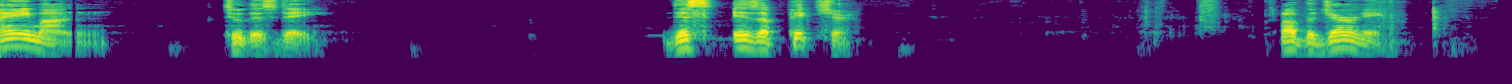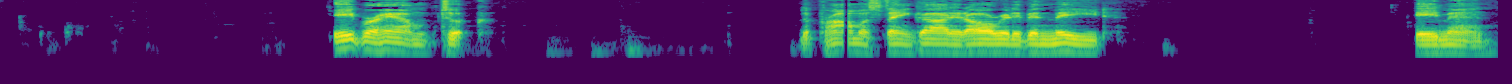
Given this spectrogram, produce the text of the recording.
Ammon to this day. This is a picture of the journey Abraham took. The promise, thank God, had already been made. Amen.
